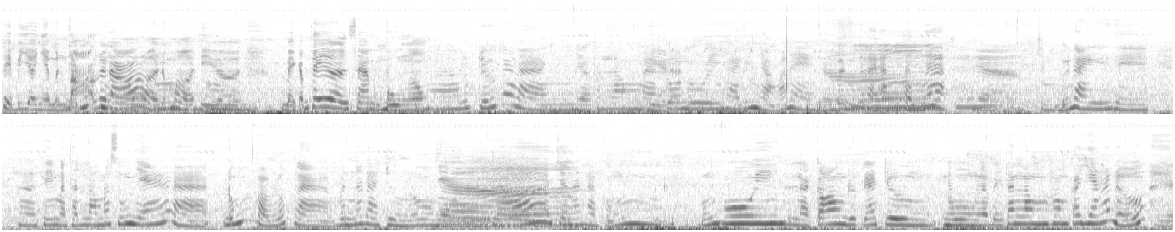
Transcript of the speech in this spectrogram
thì bây giờ nhà mình bỏ cái đó rồi đúng rồi thì ờ, mẹ cảm thấy sao mẹ buồn không? À, lúc trước á là nhờ thanh long mà Dạ. cô nuôi hai đứa nhỏ nè Dạ. Vinh với lại anh Thịnh á. Dạ. Bữa nay thì à, khi mà thanh long nó xuống giá là đúng vào lúc là Vinh nó ra trường luôn. Dạ. đó cho nên là cũng cũng vui là con được ra trường. Buồn là vì thanh long không có giá nữa. Dạ.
